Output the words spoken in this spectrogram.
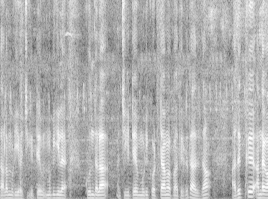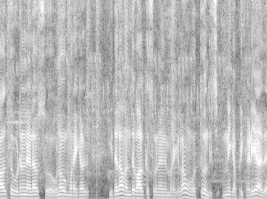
தலைமுடியை வச்சுக்கிட்டு முடியல கூந்தலாக வச்சுக்கிட்டு முடி கொட்டாமல் பார்த்துக்கிட்டு அதுதான். அதுக்கு அந்த காலத்து உடல்நிலை சு உணவு முறைகள் இதெல்லாம் வந்து வாழ்க்கை சூழ்நிலை முறைகள்லாம் ஒத்து வந்துச்சு. இன்றைக்கி அப்படி கிடையாது.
